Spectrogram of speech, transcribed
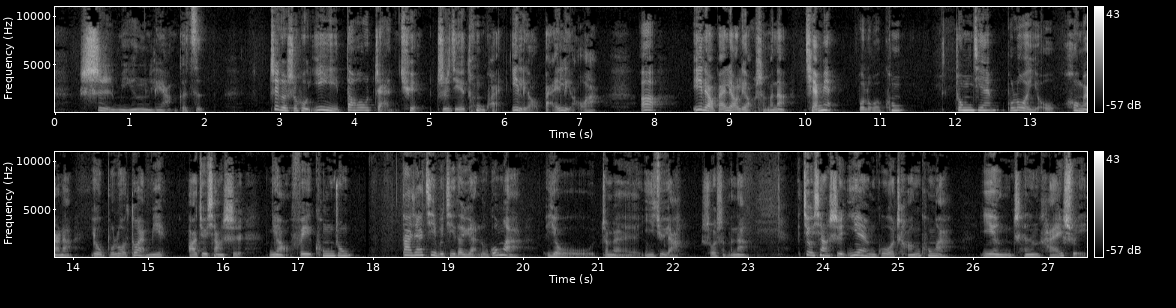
“是名”两个字。这个时候一刀斩却，直接痛快，一了百了啊啊！一了百了了什么呢？前面不落空，中间不落有，后面呢又不落断灭啊，就像是鸟飞空中。大家记不记得远路公啊？有这么一句啊，说什么呢？就像是雁过长空啊，影沉海水。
